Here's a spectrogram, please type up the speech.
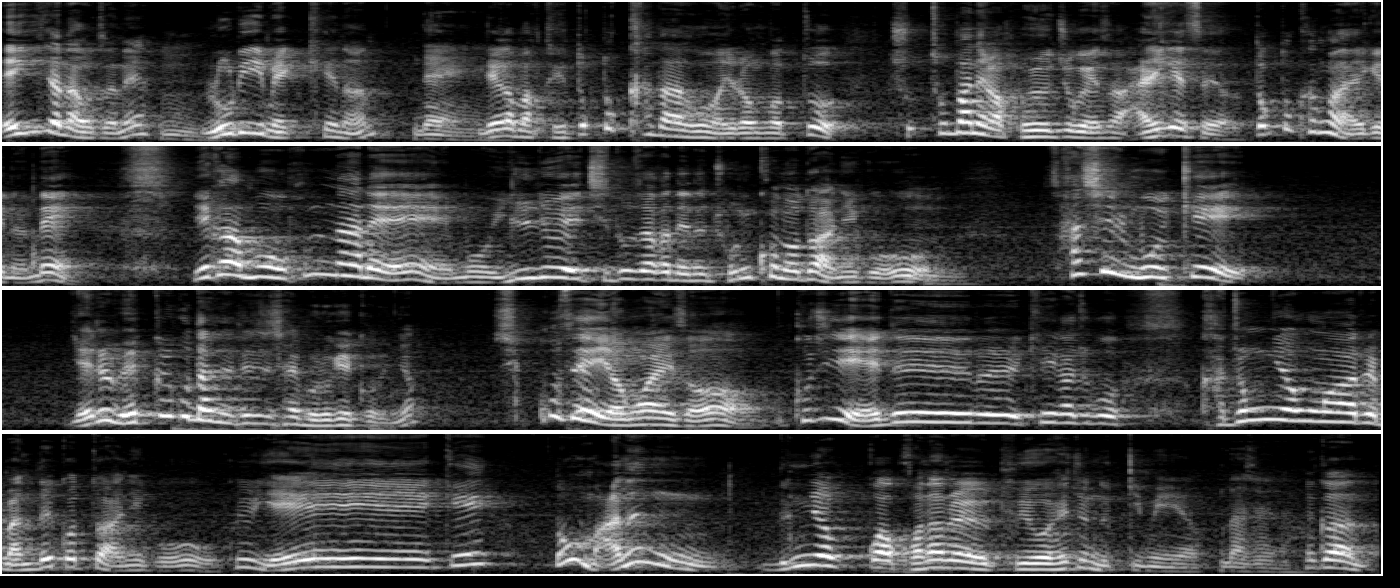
애기가 나오잖아요. 음. 로리 맥캐넌. 네. 얘가 막 되게 똑똑하다고 막 이런 것도 초, 초반에 막 보여주고 해서 알겠어요. 똑똑한 건 알겠는데 얘가 뭐 훗날에 뭐 인류의 지도자가 되는 존 코너도 아니고 음. 사실 뭐 이렇게 얘를 왜 끌고 다녀야 될지 잘 모르겠거든요. 19세 영화에서 굳이 애들을 이렇게 해가지고 가족 영화를 만들 것도 아니고 그리고 얘에게 너무 많은 능력과 권한을 부여해준 느낌이에요. 맞아요. 그러니까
